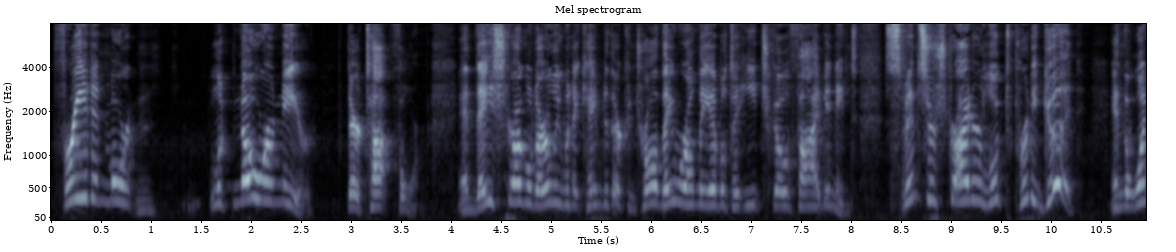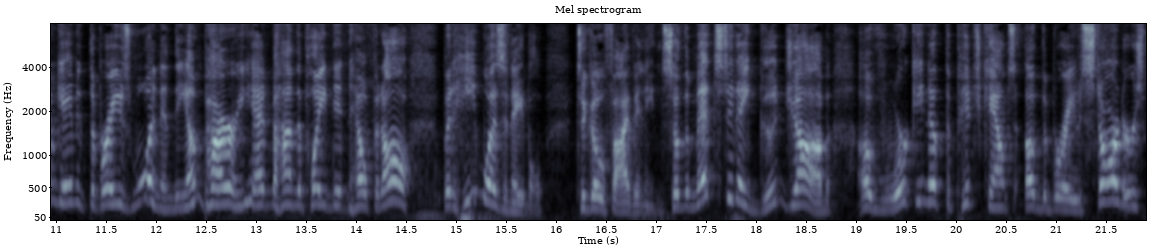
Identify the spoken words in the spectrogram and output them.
Fried and Morton looked nowhere near their top form and they struggled early when it came to their control. They were only able to each go five innings. Spencer Strider looked pretty good in the one game that the Braves won, and the umpire he had behind the plate didn't help at all, but he wasn't able to go five innings. So the Mets did a good job of working up the pitch counts of the Braves starters,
